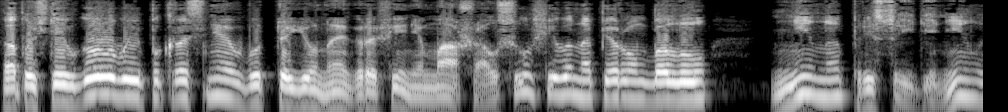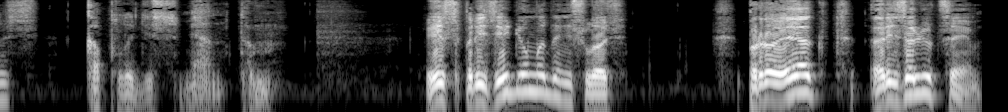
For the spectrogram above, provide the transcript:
Опустив голову и покраснев, будто юная графиня Маша Алсуфьева на первом балу, Нина присоединилась к аплодисментам. Из президиума донеслось: Проект резолюции.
